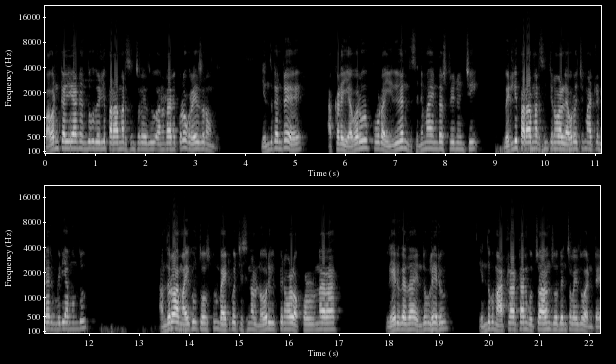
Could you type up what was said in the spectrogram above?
పవన్ కళ్యాణ్ ఎందుకు వెళ్ళి పరామర్శించలేదు అనడానికి కూడా ఒక రీజన్ ఉంది. ఎందుకంటే అక్కడ ఎవరు కూడా ఈవెన్ సినిమా ఇండస్ట్రీ నుంచి వెళ్ళి పరామర్శించిన వాళ్ళు ఎవరు వచ్చి మాట్లాడారు మీడియా ముందు? అందరూ ఆ మైకులు తోసుకుని బయటకు వచ్చేసిన వాళ్ళు నోరు విప్పిన వాళ్ళు ఒక్కళ్ళు ఉన్నారా? లేరు కదా ఎందుకు లేరు? ఎందుకు మాట్లాడటానికి ఉత్సాహం చూపించలేదు అంటే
